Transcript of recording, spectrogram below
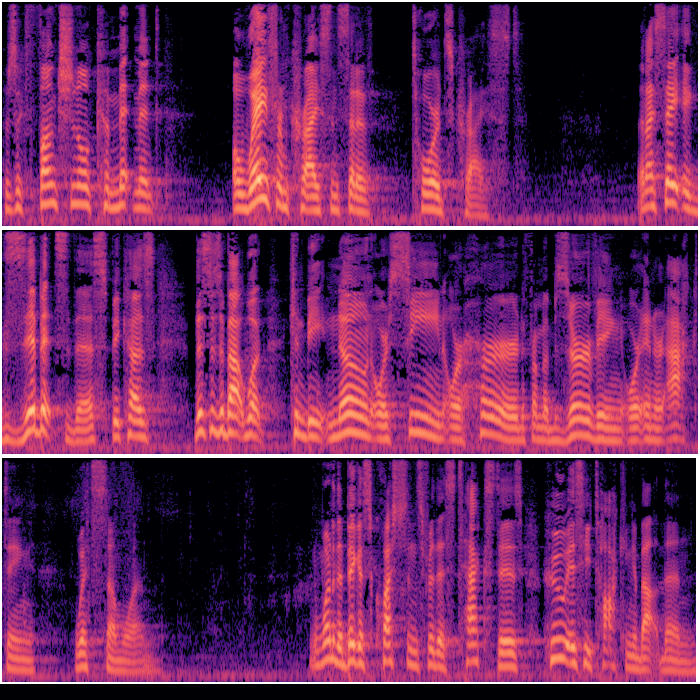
There's a functional commitment away from Christ instead of towards Christ. And I say exhibits this because this is about what can be known or seen or heard from observing or interacting with someone. One of the biggest questions for this text is who is he talking about then?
